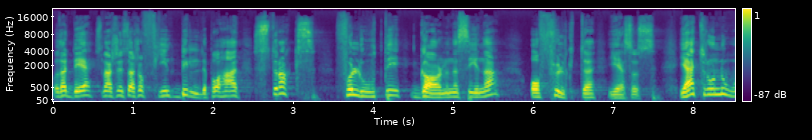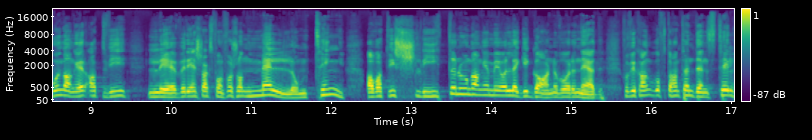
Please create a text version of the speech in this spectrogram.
Og Det er det som jeg synes er så fint bilde på her. Straks forlot de garnene sine og fulgte Jesus. Jeg tror noen ganger at vi lever i en slags form for sånn mellomting av at vi sliter noen ganger med å legge garnene våre ned. For vi kan ofte ha en tendens til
